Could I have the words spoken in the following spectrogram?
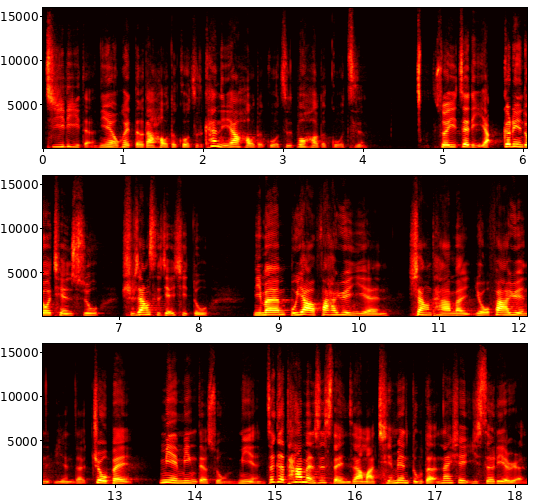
激励的，你也会得到好的果子。看你要好的果子，不好的果子。所以这里要哥林多前书十章十节一起读：你们不要发怨言，像他们有发怨言的，就被灭命的所灭。这个他们是谁？你知道吗？前面读的那些以色列人，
